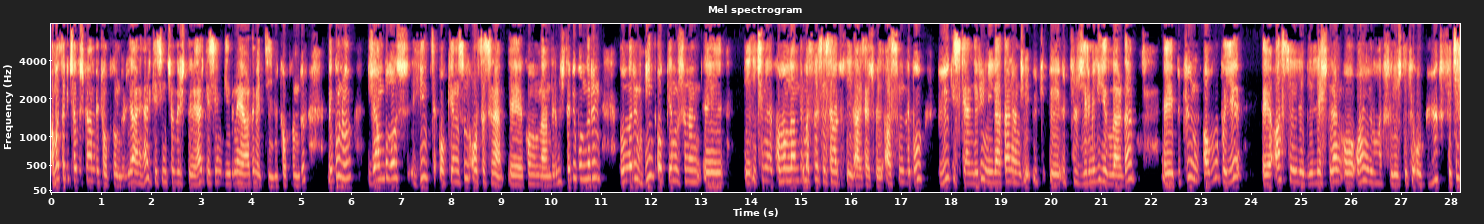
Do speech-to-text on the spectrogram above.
Ama tabii çalışkan bir toplumdur. Yani herkesin çalıştığı, herkesin birbirine yardım ettiği bir toplumdur. Ve bunu Jambulos Hint Okyanusu'nun ortasına e, konumlandırmış. Tabii bunların bunların Hint Okyanusu'nun e, e, içine konumlandırması da tesadüf değil Aytaç Bey. Aslında bu Büyük İskender'in milattan önce 320'li e, yıllarda e, bütün Avrupa'yı Asya ile birleştiren o 10 yıllık süreçteki o büyük fetih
